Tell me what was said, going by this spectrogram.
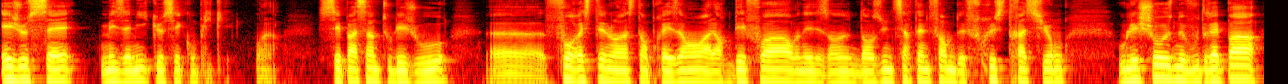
Et je sais, mes amis, que c'est compliqué. Voilà. C'est pas simple tous les jours. Euh, faut rester dans l'instant présent, alors que des fois, on est dans une certaine forme de frustration où les choses ne voudraient pas,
